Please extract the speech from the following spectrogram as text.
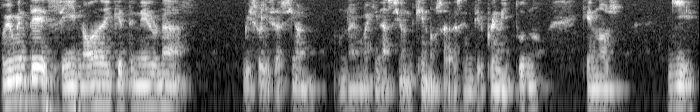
Obviamente sí, ¿no? Hay que tener una visualización, una imaginación que nos haga sentir plenitud, ¿no? Que nos guíe.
